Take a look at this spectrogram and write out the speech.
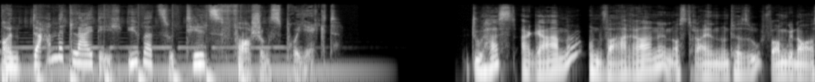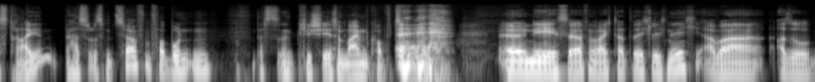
Und damit leite ich über zu Tills Forschungsprojekt. Du hast Agame und Warane in Australien untersucht. Warum genau Australien? Hast du das mit Surfen verbunden? Das sind Klischees in meinem Kopf. äh, nee, Surfen war ich tatsächlich nicht. Aber also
